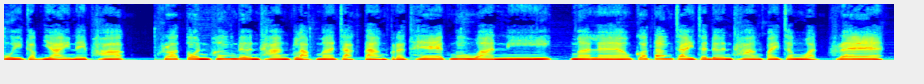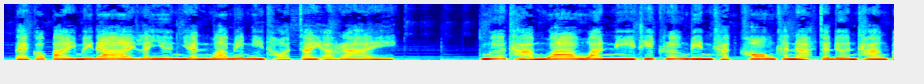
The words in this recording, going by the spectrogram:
คุยกับใหญ่ในพักเพราะตนเพิ่งเดินทางกลับมาจากต่างประเทศเมื่อวานนี้ มาแล้วก็ตั้งใจจะเดินทางไปจังหวัดแพร่ แต่ก็ไปไม่ได้และยืนยันว่าไม่มีถอดใจอะไร เมื่อถามว่าวันนี้ที่เครื่องบินขัดข้องขณะจะเดินทางไป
